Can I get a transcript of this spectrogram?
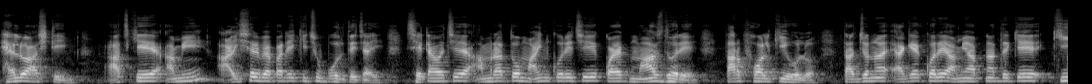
হ্যালো আস্টিম আজকে আমি আইসের ব্যাপারে কিছু বলতে চাই। সেটা হচ্ছে, আমরা তো মাইন করেছি কয়েক মাস ধরে, তার ফল কি হলো? তার জন্য এক এক করে আমি আপনাদেরকে কি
